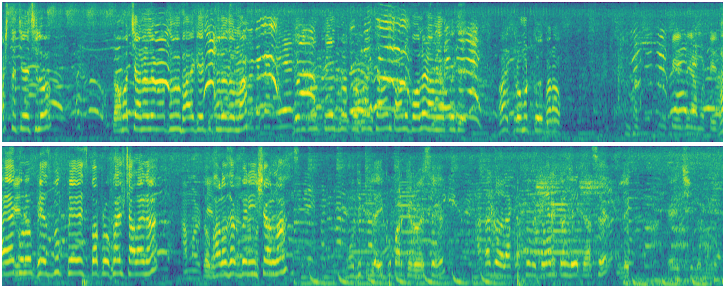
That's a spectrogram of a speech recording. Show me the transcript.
আসতে চেয়েছিল। তো আমার চ্যানেলের মাধ্যমে ভাইকে একটু তুলে ধরলাম। যদি কোনো পেজ বা প্রোফাইল চান, তাহলে বলেন, আমি আপনাকে ভাই প্রমোট করে নেই ভাইয়া কোনো ফেসবুক পেজ বা প্রোফাইল চালায় না। তো ভালো থাকবেন ইনশাল্লাহ মধুটিলা ইকো পার্কে রয়েছে। একটা লেক আছে। লেক এই ছিল মূলত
